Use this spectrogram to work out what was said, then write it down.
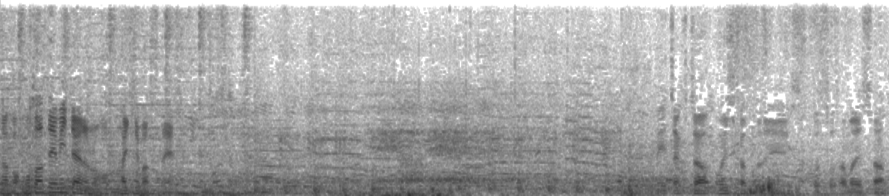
なんかホタテみたいなのも入ってますね。めちゃくちゃ美味しかったです。ごちそうさまでした。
